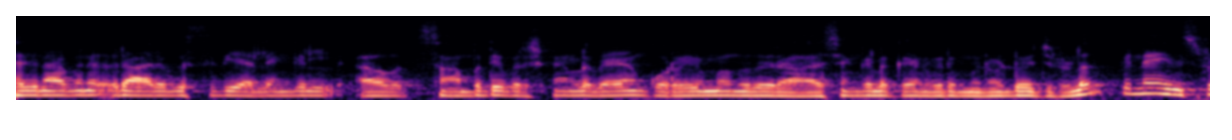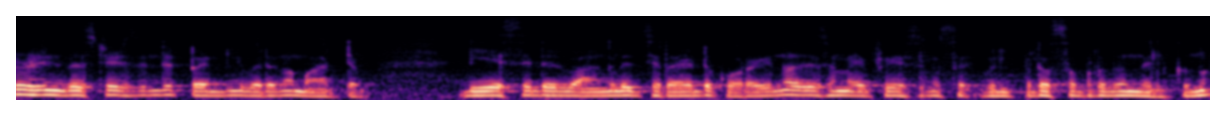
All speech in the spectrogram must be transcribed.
ഖജനാവിന് ഒരു ആരോഗ്യസ്ഥിതി അല്ലെങ്കിൽ സാമ്പത്തിക പരിഷ്കാരങ്ങൾ വേഗം കുറയുമോ എന്നുള്ളൊരു ആശങ്കകളൊക്കെയാണ് ഇവർ മുന്നോട്ട് വെച്ചിട്ടുള്ളത്. പിന്നെ ഇൻസ്റ്റിറ്റ്യൂഷൻ ഇൻവെസ്റ്റേഴ്സിന്റെ ട്രെൻഡിൽ വരുന്ന മാറ്റം. ഡി എസിന്റെ ഒരു വാങ്ങൽ ചെറുതായിട്ട് കുറയുന്നു. അതേസമയം എഫ് എസിന് വിൽപ്പന സമ്മർദ്ദം നിൽക്കുന്നു.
